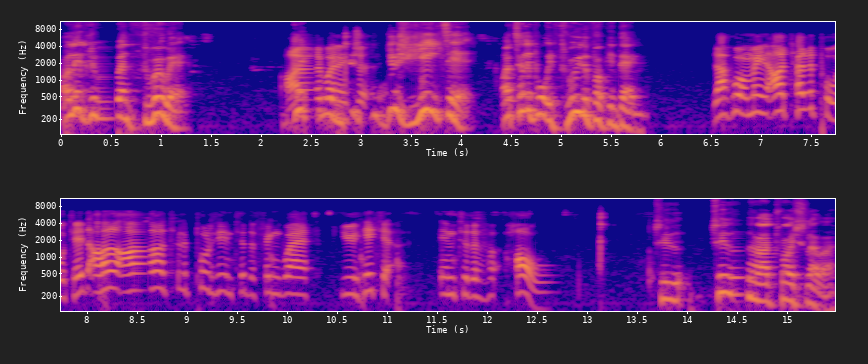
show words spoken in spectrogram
I literally went through it. I Just- went just, into. just yeet it. I teleported through the fucking thing. That's what I mean. I teleported. I, I teleported into the thing where you hit it into the hole. Too too hard, twice slower.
